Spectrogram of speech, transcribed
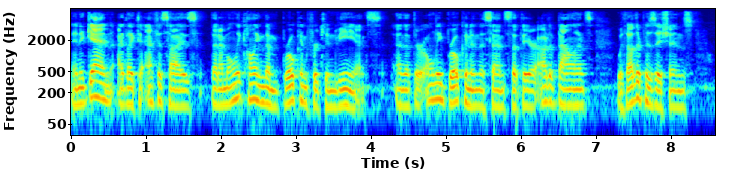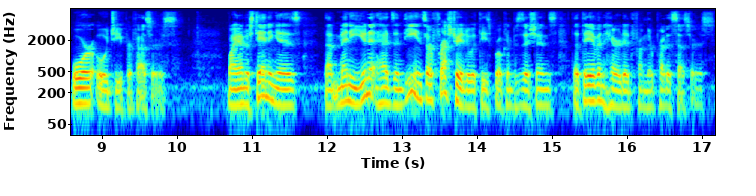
And again, I'd like to emphasize that I'm only calling them broken for convenience and that they're only broken in the sense that they are out of balance with other positions or OG professors. My understanding is that many unit heads and deans are frustrated with these broken positions that they have inherited from their predecessors.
